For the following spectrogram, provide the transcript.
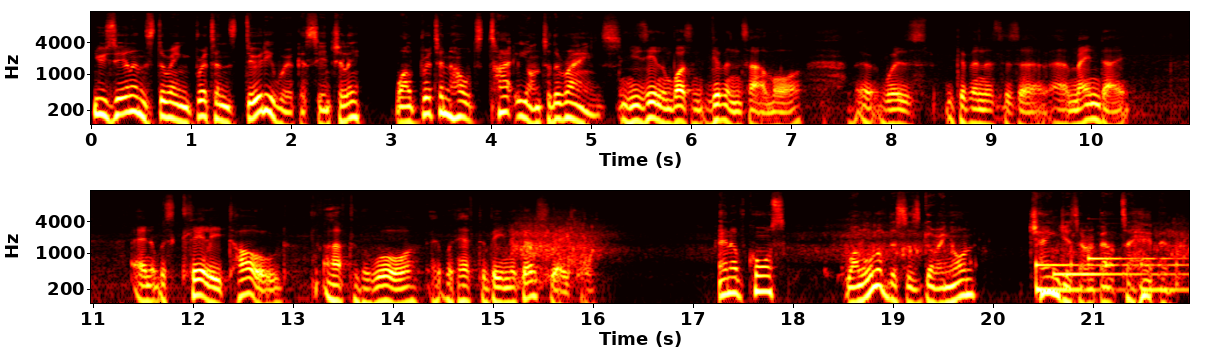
New Zealand's doing Britain's dirty work essentially, while Britain holds tightly onto the reins. New Zealand wasn't given Samoa, it was given it as a, a mandate, and it was clearly told after the war it would have to be negotiated. And of course, while all of this is going on, changes are about to happen.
